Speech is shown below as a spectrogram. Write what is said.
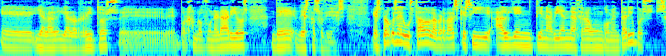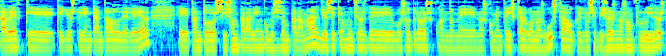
eh, y, a los ritos, eh, por ejemplo, funerarios de, estas sociedades. Espero que os haya gustado. La verdad es que si alguien tiene a bien de hacer algún comentario, pues sabed que, yo estoy encantado de leer, eh, tanto si son para bien como si son para mal. Yo sé que muchos de vosotros, cuando me, nos comentáis que algo nos gusta o que los episodios no son fluidos,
